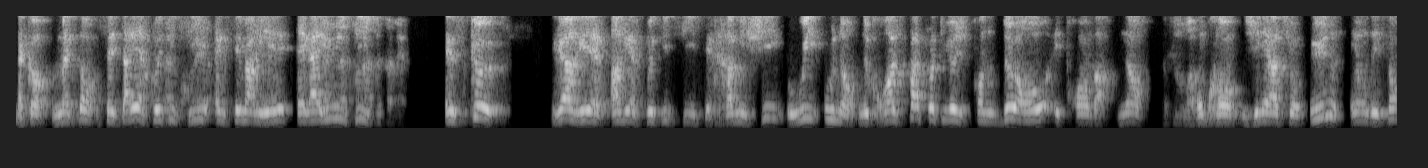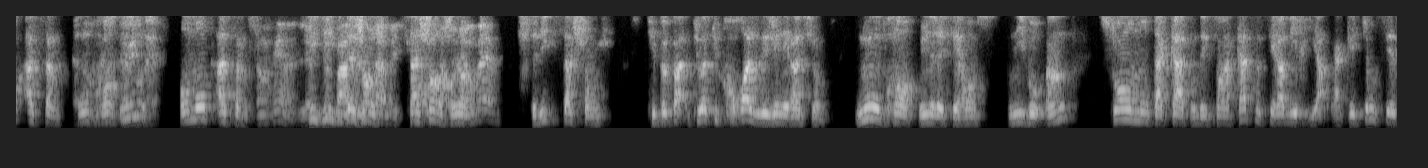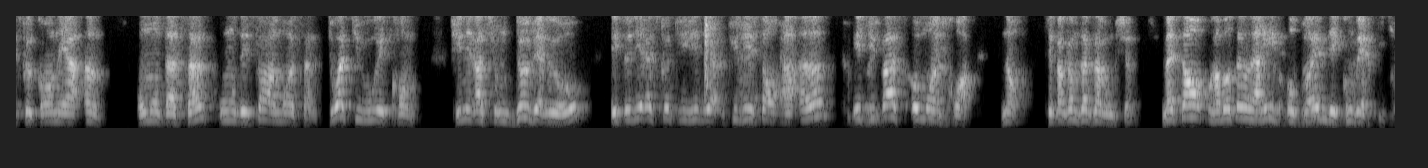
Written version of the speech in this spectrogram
D'accord Maintenant, cette arrière-petite-fille, elle s'est mariée, elle a eu une fille. Est-ce que l'arrière-arrière-petite-fille, c'est Khamishi, oui ou non? Ne croise pas, toi, tu veux prendre deux en haut et trois en bas. Non. On prend génération 1 et on descend à 5. On prend une, on monte à 5. Ça change rien. Si, Je si, si, ça change. Ça change, non. Je te dis que ça change. Tu peux pas, tu vois, tu croises les générations. Nous, on prend une référence niveau 1, soit on monte à 4, on descend à 4, ça c'est Rabbi Chia. La question, c'est est-ce que quand on est à 1, on monte à 5 ou on descend à moins 5 Toi, tu voulais prendre génération 2 vers le haut et te dire est-ce que tu, descends à 1 et tu passes au moins 3 Non, c'est pas comme ça que ça fonctionne. Maintenant, Rabotin, on arrive au problème des convertis.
